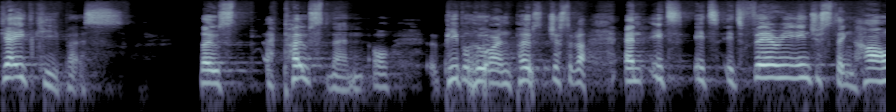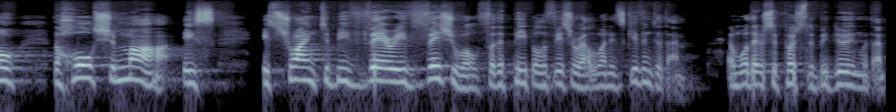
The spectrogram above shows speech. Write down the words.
gatekeepers, those postmen, or people who are in post just to and it's it's it's very interesting how the whole Shema is is trying to be very visual for the people of Israel when it's given to them and what they're supposed to be doing with them.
